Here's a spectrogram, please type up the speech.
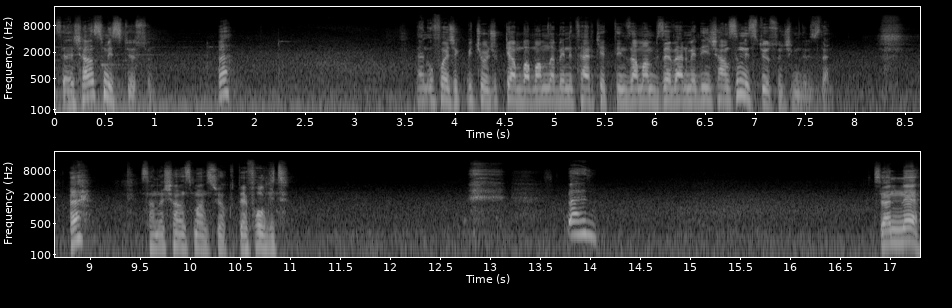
Sen şans mı istiyorsun? Ha? Ben ufacık bir çocukken babamla beni terk ettiğin zaman bize vermediğin şansı mı istiyorsun şimdi bizden? Ha? Sana şans mans yok. Defol git. Ben Sen ne?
